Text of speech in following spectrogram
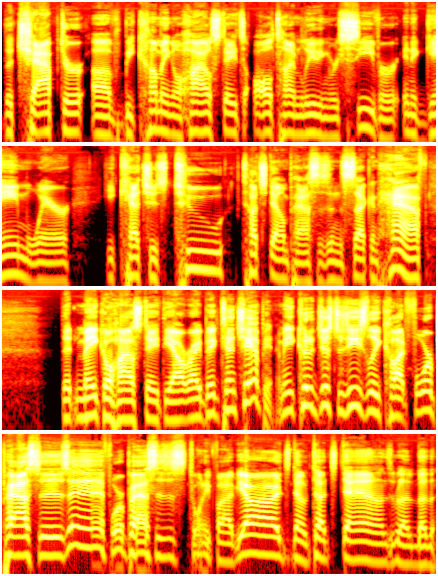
the chapter of becoming Ohio State's all time leading receiver in a game where he catches two touchdown passes in the second half that make Ohio State the outright Big Ten champion. I mean, he could have just as easily caught four passes, eh, four passes, 25 yards, no touchdowns, blah, blah, blah,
